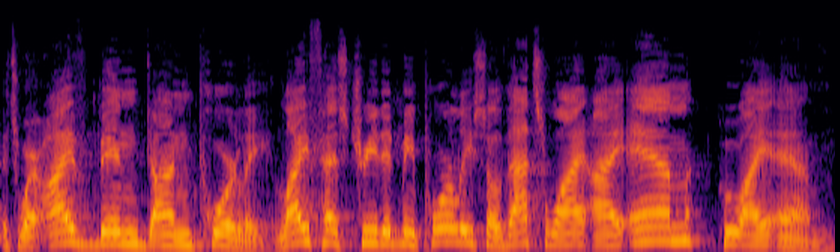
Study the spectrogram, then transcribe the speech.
it's where I've been done poorly. Life has treated me poorly, so that's why I am who I am.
